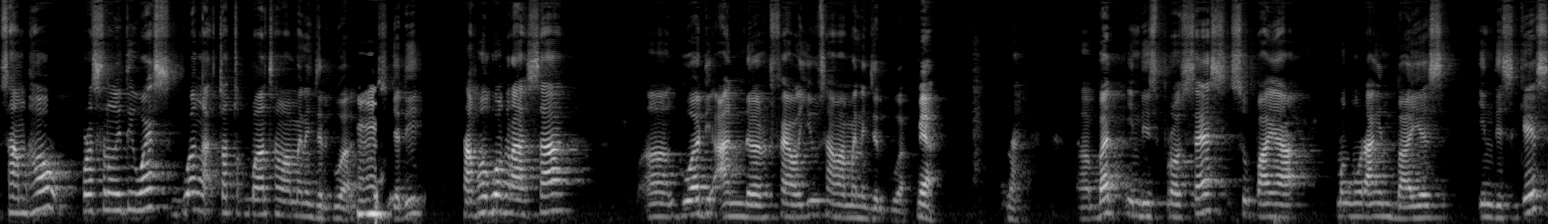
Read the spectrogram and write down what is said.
somehow personality wise gua nggak cocok banget sama manajer gua. Hmm. Jadi somehow gua ngerasa uh, gua di under value sama manajer gua. Ya. Nah, uh, but in this process supaya mengurangi bias in this case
